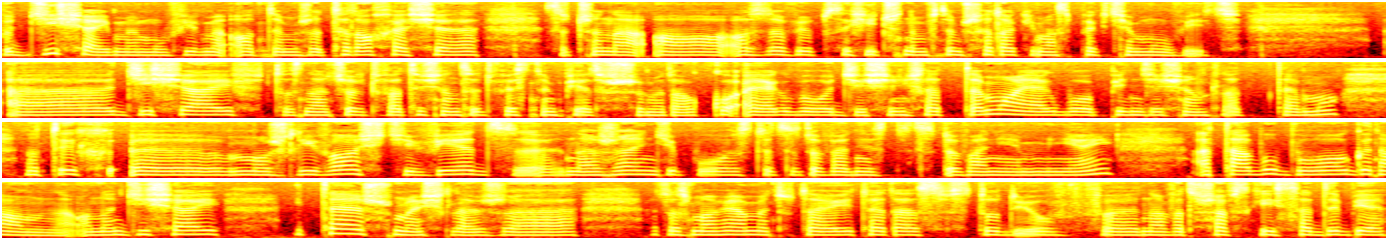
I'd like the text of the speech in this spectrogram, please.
bo dzisiaj my mówimy o tym, że trochę się zaczyna o, o zdrowiu psychicznym w tym szerokim aspekcie mówić. E, dzisiaj, to znaczy w 2021 roku, a jak było 10 lat temu, a jak było 50 lat temu, no tych e, możliwości, wiedzy, narzędzi było zdecydowanie, zdecydowanie mniej, a tabu było ogromne. Ono dzisiaj i też myślę, że rozmawiamy tutaj teraz w studiu w, na warszawskiej Sadybie,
